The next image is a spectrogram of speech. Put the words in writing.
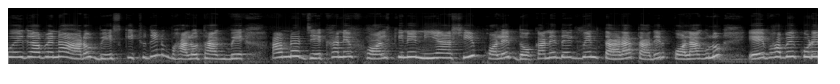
হয়ে যাবে না, আরও বেশ কিছুদিন ভালো থাকবে। আমরা যেখানে ফল কিনে নিয়ে আসি, ফলের দোকানে দেখবেন তারা তাদের কলাগুলো এইভাবে করে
